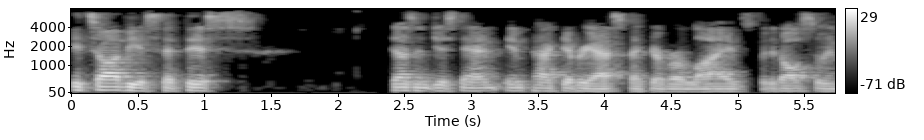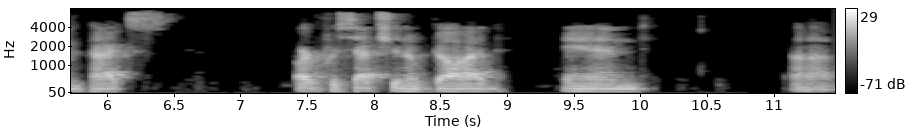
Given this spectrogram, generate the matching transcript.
it's obvious that this doesn't just am- impact every aspect of our lives, but it also impacts our perception of God and uh,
